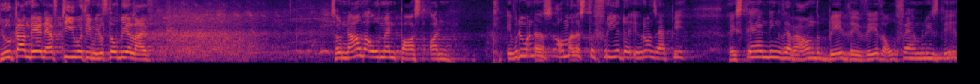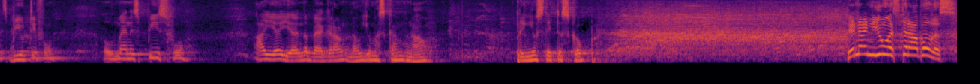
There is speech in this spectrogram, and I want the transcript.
You'll come there and have tea with him, he'll still be alive. So now the old man passed on. Everyone is, is tevrede, everyone's happy. They're standing around the bed, they're there, the whole family is there, it's beautiful. Old man is peaceful. I hear here in the background, no, you must come now. Bring your stethoscope. then I knew it's trouble this.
